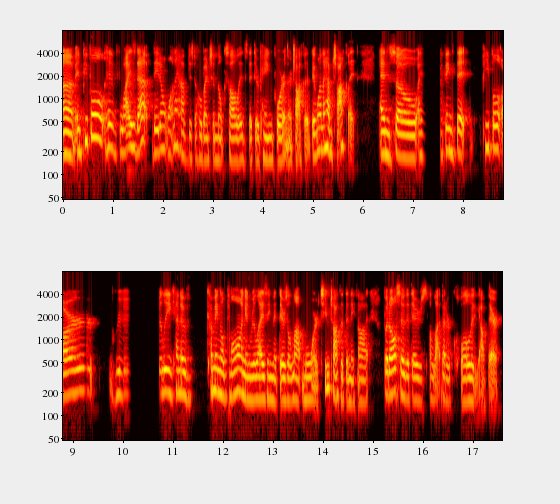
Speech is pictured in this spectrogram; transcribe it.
Um, and people have wised up. They don't want to have just a whole bunch of milk solids that they're paying for in their chocolate. They want to have chocolate. And so I, I think that people are really, really kind of coming along and realizing that there's a lot more to chocolate than they thought, but also that there's a lot better quality out there.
